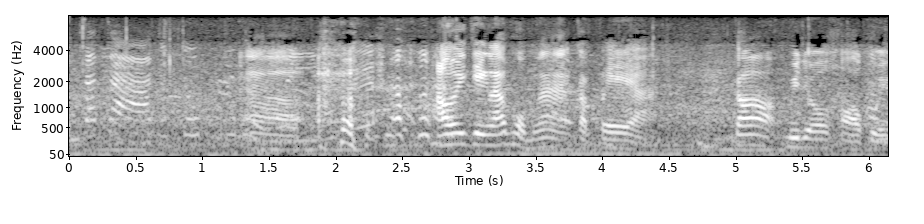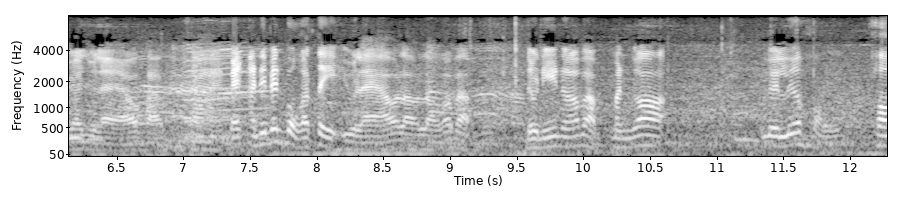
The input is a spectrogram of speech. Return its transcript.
นจ้าจ๋าจุ๊บจุ๊บเออเอาจริงๆแล้วผมอะกับเฟย์อะ ก็วิดีโอคอลคุยกันอยู่แล้วครับใช่เป็นอันนี้เป็นปกติอยู่แล้วเราเราก็แบบเดี๋ยวนี้เนาะแบบมันก็เรื่องเรื่องของพอ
